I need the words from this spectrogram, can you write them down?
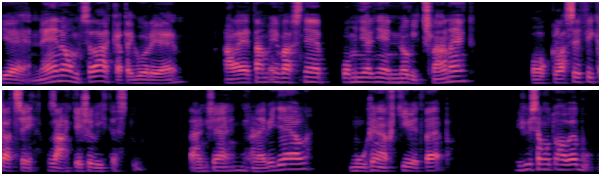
je nejenom celá kategorie, ale je tam i vlastně poměrně nový článek o klasifikaci zátěžových testů. Takže kdo neviděl, může navštívit web. Když už jsem u toho webu,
